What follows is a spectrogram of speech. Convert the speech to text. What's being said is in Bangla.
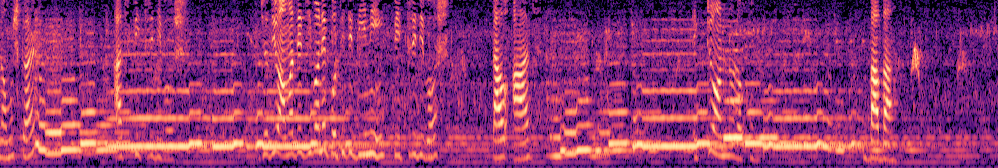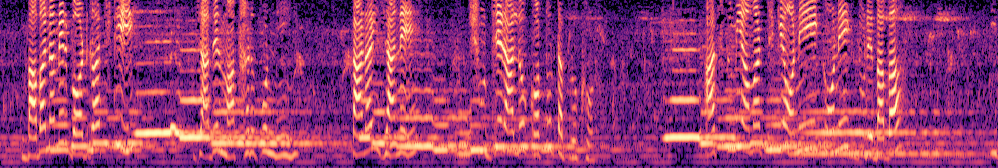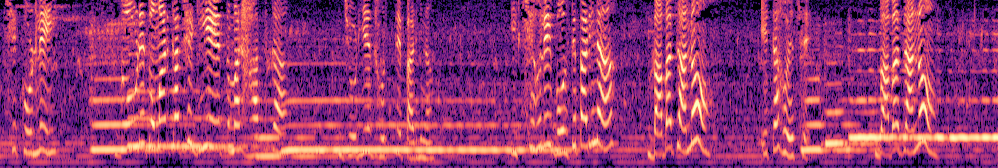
নমস্কার। আজ পিতৃদিবস। যদিও আমাদের জীবনে প্রতিটি দিনই পিতৃদিবস, তাও আজ একটু অন্যরকম। বাবা। বাবা নামের বটগাছটি যাদের মাথার উপর নেই, তারাই জানে সূর্যের আলো কতটা প্রখর। আজ তুমি আমার থেকে অনেক অনেক দূরে, বাবা। ইচ্ছে করলেই দৌড়ে তোমার কাছে গিয়ে তোমার হাতটা জড়িয়ে ধরতে পারি না। ইচ্ছে হলেই বলতে পারি না, বাবা, জানো, এটা হয়েছে। বাবা, জানো,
